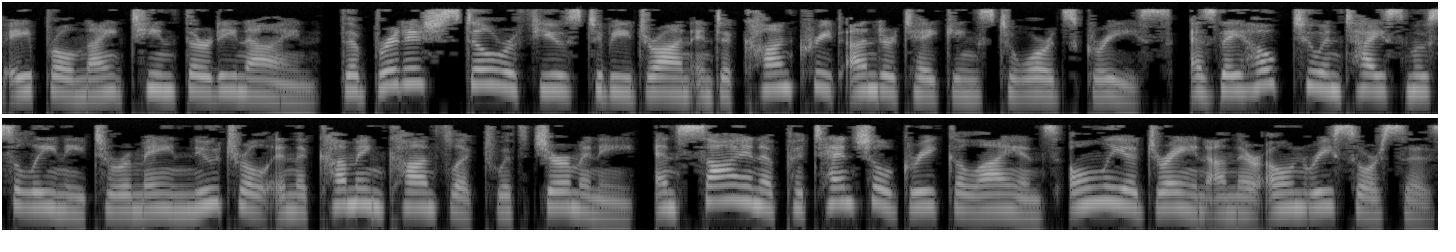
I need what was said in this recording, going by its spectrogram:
April 1939, the British still refused to be drawn into concrete undertakings towards Greece, as they hoped to entice Mussolini to remain neutral in the coming conflict with Germany, and saw in a potential Greek alliance only a drain on their own resources.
